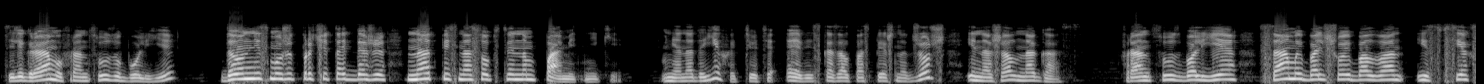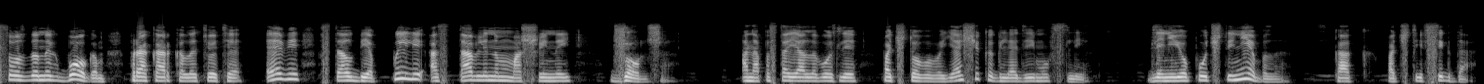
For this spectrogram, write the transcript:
Телеграмму французу Болье? Да он не сможет прочитать даже надпись на собственном памятнике. «Мне надо ехать, тетя Эви», — сказал поспешно Джордж и нажал на газ. «Француз Болье — самый большой болван из всех созданных Богом», — прокаркала тетя Эви в столбе пыли, оставленном машиной Джорджа. Она постояла возле почтового ящика, глядя ему вслед. Для нее почты не было, как почти всегда.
